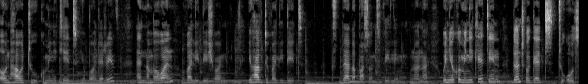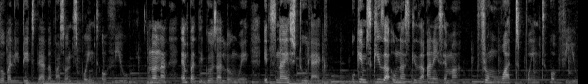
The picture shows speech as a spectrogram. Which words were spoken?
on how to communicate your boundaries. And number one, validation. You have to validate the other person's feeling. No. When you're communicating, don't forget to also validate the other person's point of view. No. Empathy goes a long way. It's nice to like, ukimsikiza unasikiza anaisema from what point of view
